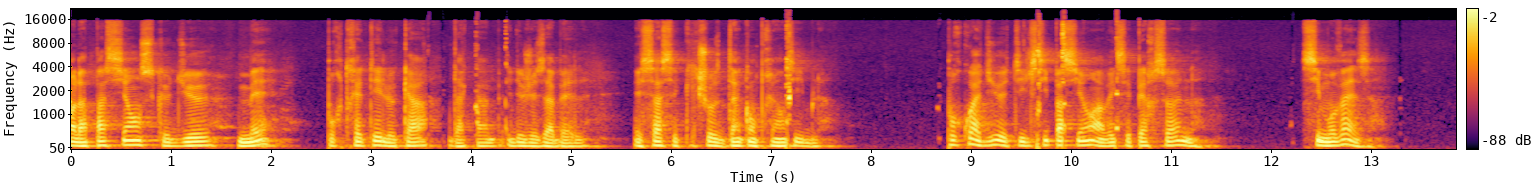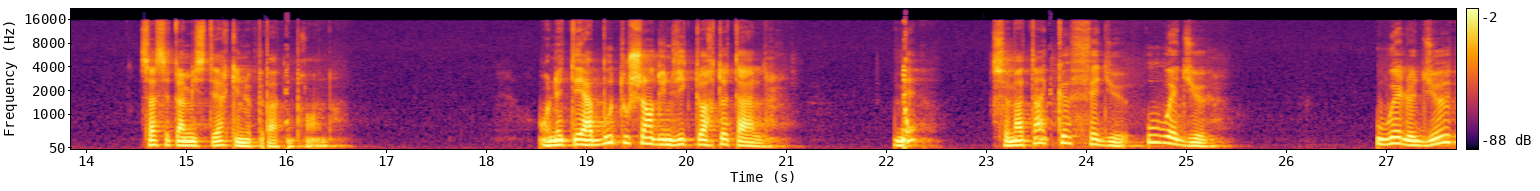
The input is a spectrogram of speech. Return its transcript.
dans la patience que Dieu met pour traiter le cas d'Akab et de Jézabel. Et ça, c'est quelque chose d'incompréhensible. Pourquoi Dieu est-il si patient avec ces personnes si mauvaises? Ça, c'est un mystère qu'il ne peut pas comprendre. On était à bout touchant d'une victoire totale. Mais ce matin, que fait Dieu? Où est Dieu? Où est le Dieu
